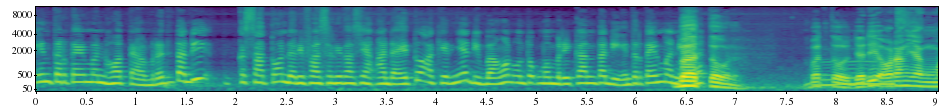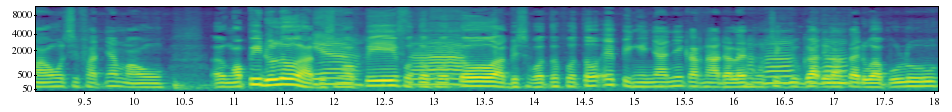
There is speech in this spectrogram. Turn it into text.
entertainment hotel. Berarti tadi kesatuan dari fasilitas yang ada itu akhirnya dibangun untuk memberikan tadi entertainment ya. Betul. Betul. Jadi orang yang mau sifatnya mau eh, ngopi dulu, habis Iya, ngopi, foto-foto, habis foto-foto, eh pingin nyanyi karena ada live musik juga di lantai 20.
